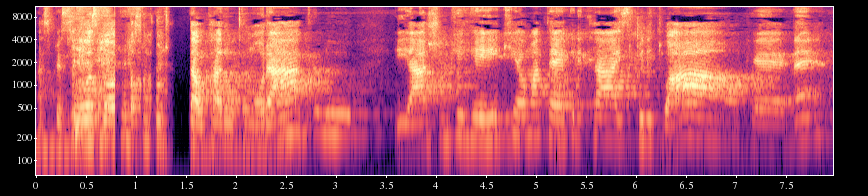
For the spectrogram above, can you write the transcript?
As pessoas gostam de utilizar o tarô como oráculo e acham que reiki é uma técnica espiritual, que é, né?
